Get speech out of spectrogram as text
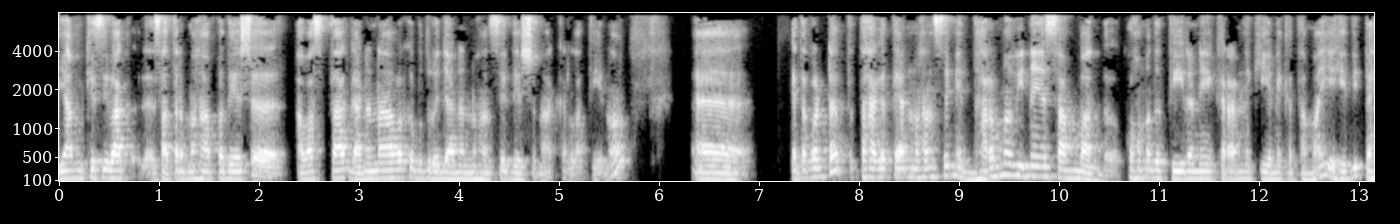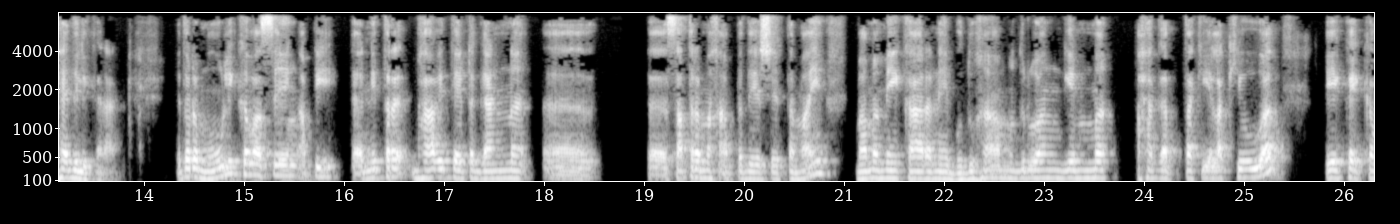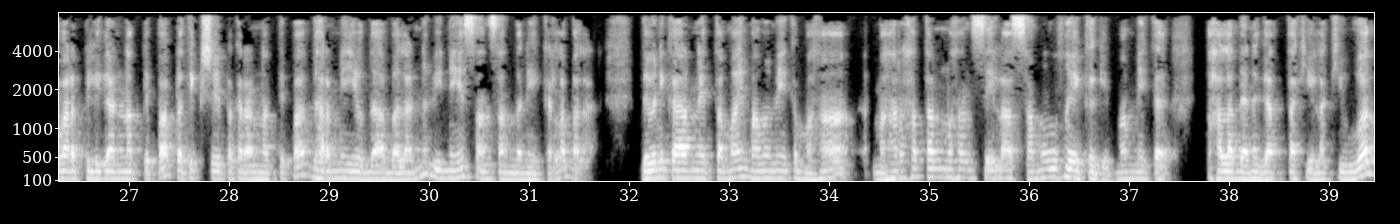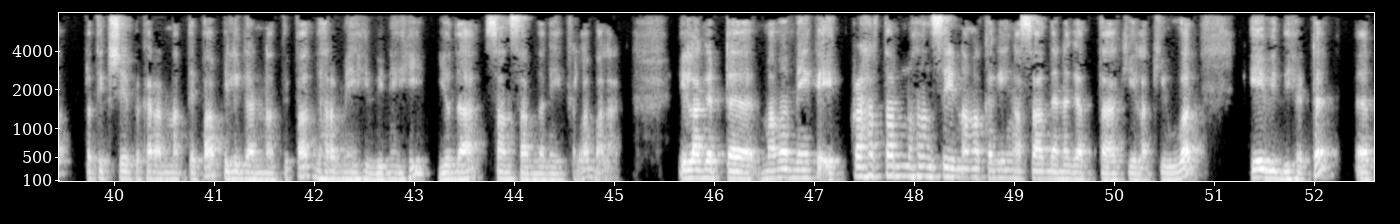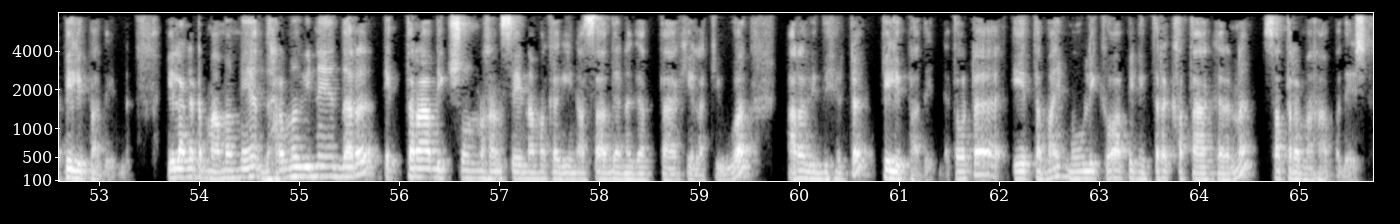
යම් කිසිවක් සතර මහා ප්‍රදේශ අවස්ථා ගණනාවක බුදුරජාණන් වහන්සේ දේශනා කරලා තියෙනවා. එතකොට තථාගතයන් වහන්සේ මේ ධර්ම විනය සම්බන්ධව කොහොමද තීරණය කරන්න කියන එක තමයි එහිදී පැහැදිලි කරන්නේ. එතකොට මූලික වශයෙන් අපි නිතර භාවිතයට ගන්න සතර මහා ප්‍රදේශය තමයි මම මේ කාරණේ බුදුහාමුදුරුවන්ගෙන්ම අහගත්තා කියලා කිව්වත් ඒක එකවර පිළිගන්නත් එපා ප්‍රතික්ෂේප කරන්නත් එපා ධර්මයේ යොදා බලන්න විනය සංසන්දනය කරලා බලන්න. දෙවෙනි කාරණේ තමයි මම මේක මහා මහරහතන් වහන්සේලා සමූහයකගෙන් මම මේක අහලා දැනගත්තා කියලා කිව්වත් ප්‍රතික්ෂේප කරන්නත් එපා පිළිගන්නත් එපා ධර්මයේහි විනයෙහි යොදා සංසන්දනය කරලා බලන්න. ඊළඟට මම මේක එක් රහතන් වහන්සේ නමකගෙන් අසා දැනගත්තා කියලා කිව්වත් ඒ විදිහට පිළිපදින්න. ඊළඟට මම මෙය ධර්ම විනයදර එක්තරා භික්ෂුන් වහන්සේ නමකගෙන් අසා දැනගත්තා කියලා කිව්වත් අර විදිහට පිළිපදින්න. එතකොට ඒ තමයි මූලිකව අපි නිතර කතා කරන සතර මහා ප්‍රදේශ.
